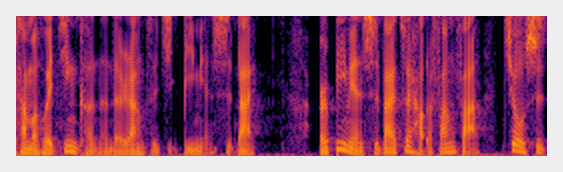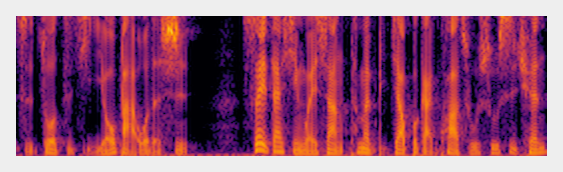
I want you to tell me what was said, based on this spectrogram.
他们会尽可能的让自己避免失败，而避免失败最好的方法就是只做自己有把握的事。所以在行为上，他们比较不敢跨出舒适圈，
